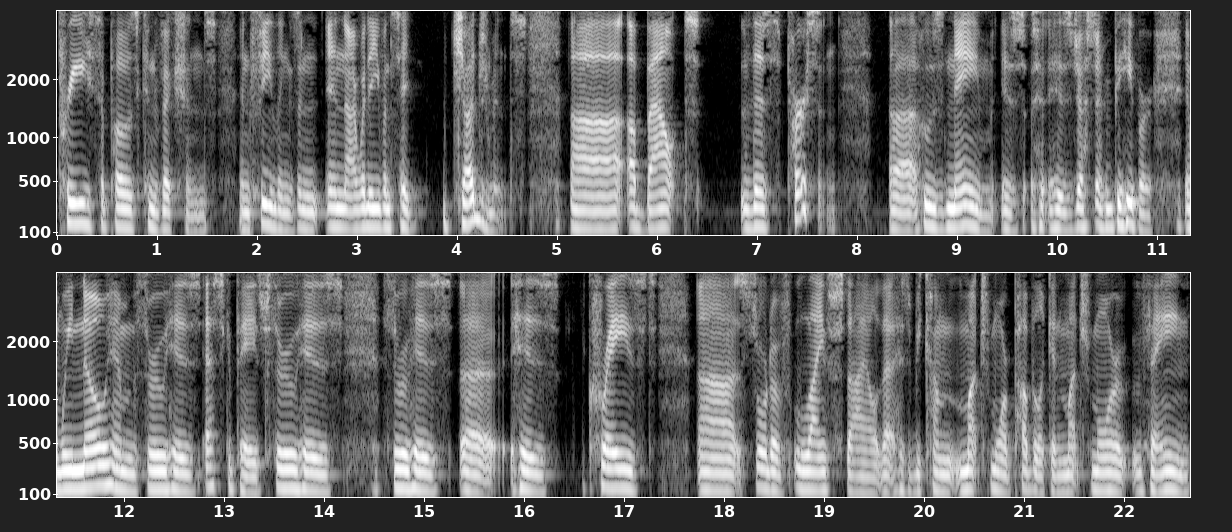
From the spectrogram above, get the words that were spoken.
presupposed convictions, and feelings, and and I would even say judgments uh, about this person uh, whose name is is Justin Bieber, and we know him through his escapades, through his through his uh, his crazed uh, sort of lifestyle that has become much more public and much more vain,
